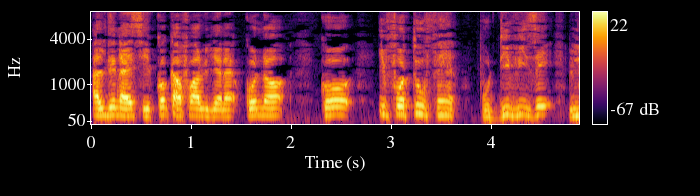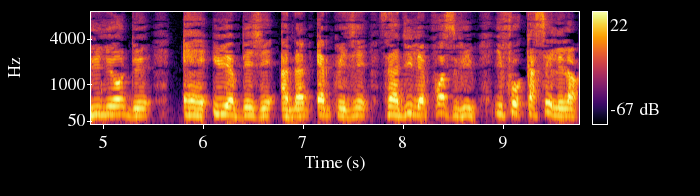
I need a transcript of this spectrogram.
ali dina esi ko non faut tout faire pour diviser l'union de eh, UFDG en RPG, c'est-à-dire les forces vives. Il faut casser l'élan.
